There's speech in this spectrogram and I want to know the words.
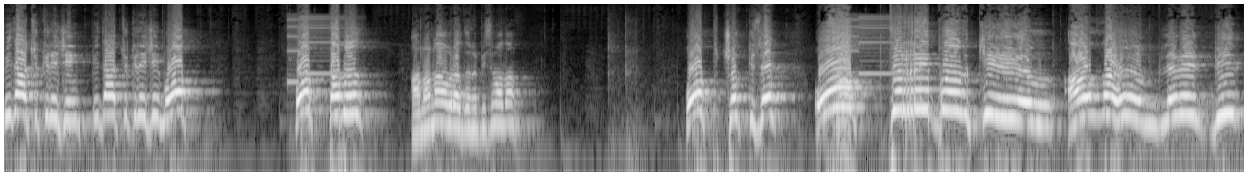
Bir daha tüküreceğim. Bir daha tüküreceğim. Hop. Hop double. Ananı avradını bizim adam. Hop çok güzel. Hop triple kill. Allah'ım level 1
